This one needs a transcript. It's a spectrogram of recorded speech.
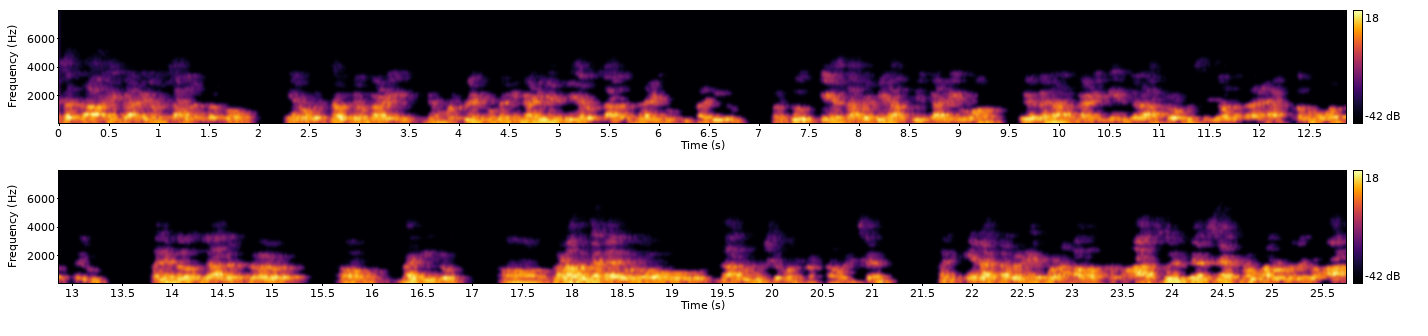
છતાં એ ગાડીનો ચાલક હતો. એનો બચાવ થયો. ગાડી નંબર પ્લેટ વગરની ગાડી હતી. એનો ચાલક ગાડી રોકી ભાગી ગયો. પરંતુ એ સામેથી આવતી ગાડીમાં વેગનાર ગાડીની અંદર આકરો ઘૂસી જવાના કારણે આંકડાનું ઓવર થયું. અને તો ચાલક ભાગી ગયો ઘણા બધા ડ્રાઈવરો દારૂનું સેવન કરતા હોય છે અને એના કારણે પણ આવા થતો આ સો રૂપિયા સેંકડો કારણો છે તો આ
